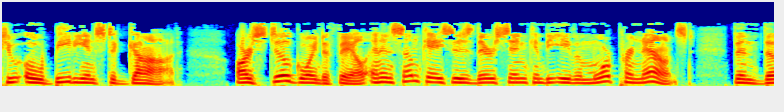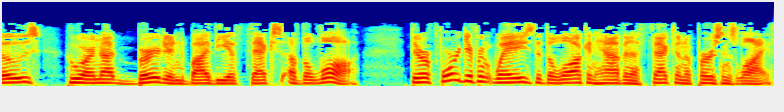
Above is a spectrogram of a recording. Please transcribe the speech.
to obedience to God are still going to fail, and in some cases their sin can be even more pronounced than those who are not burdened by the effects of the law. There are four different ways that the law can have an effect on a person's life.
